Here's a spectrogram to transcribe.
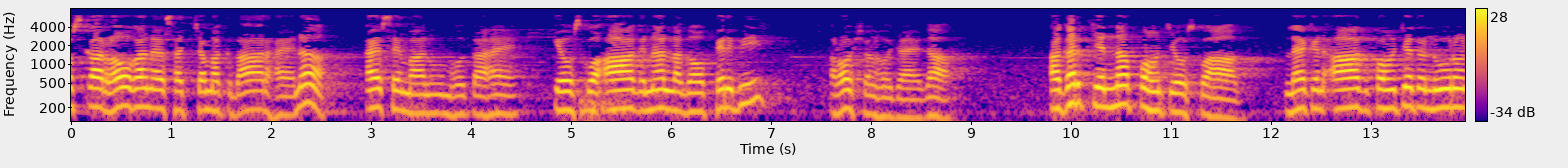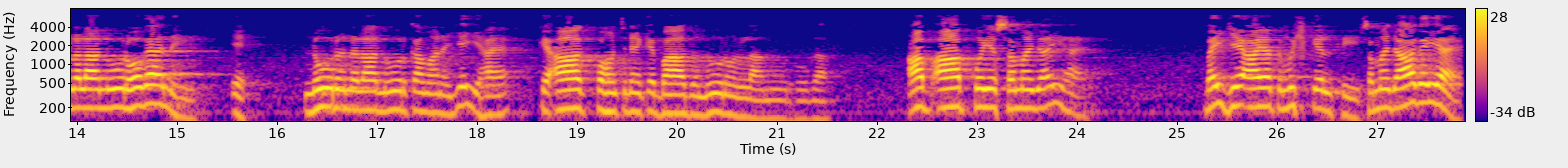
اس کا روغن ایسا چمکدار ہے نا، ایسے معلوم ہوتا ہے کہ اس کو آگ نہ لگاؤ، پھر بھی روشن ہو جائے گا۔ اگرچہ نہ پہنچے اس کو آگ، لیکن آگ پہنچے تو نور للا نور ہوگا نہیں۔ اے نور للا نور کا معنی یہی ہے کہ آگ پہنچنے کے بعد نور للا نور ہوگا۔ اب آپ کو یہ سمجھ آئی ہے۔ بھائی، یہ آیت مشکل تھی۔ سمجھ آ گئی ہے؟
